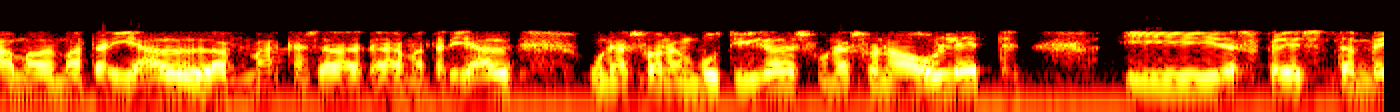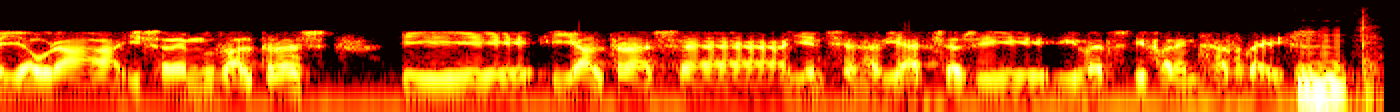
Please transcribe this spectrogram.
amb el material, les marques de, de material, una zona amb botigues, una zona outlet, i després també hi haurà, i serem nosaltres, i, i altres eh, agències de viatges i, i diferents serveis. Mm -hmm.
